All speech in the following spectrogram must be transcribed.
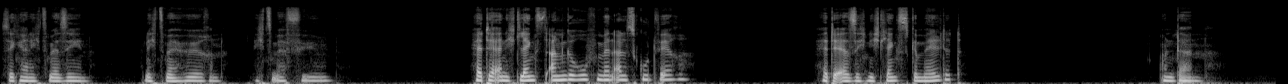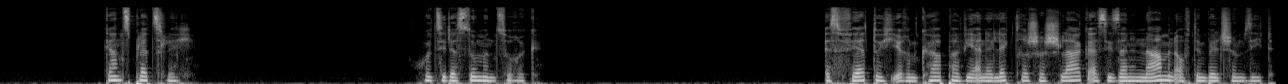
Sie kann nichts mehr sehen, nichts mehr hören, nichts mehr fühlen. Hätte er nicht längst angerufen, wenn alles gut wäre? Hätte er sich nicht längst gemeldet? Und dann, ganz plötzlich, holt sie das Summen zurück. Es fährt durch ihren Körper wie ein elektrischer Schlag, als sie seinen Namen auf dem Bildschirm sieht.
